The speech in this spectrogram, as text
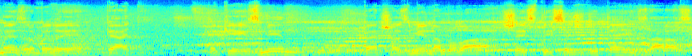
Ми зробили 5 таких змін. Перша зміна була 6 тисяч дітей. Зараз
